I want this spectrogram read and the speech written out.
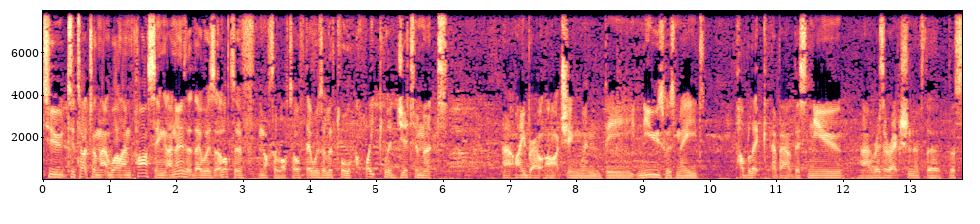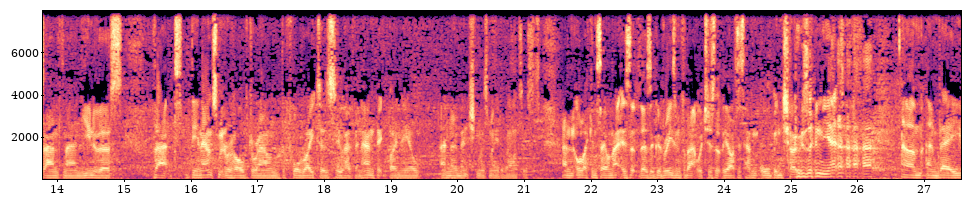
to, to touch on that while I'm passing, I know that there was a lot of, not a lot of, there was a little quite legitimate uh, eyebrow arching when the news was made public about this new uh, resurrection of the, the Sandman universe. That the announcement revolved around the four writers who had been handpicked by Neil, and no mention was made of artists. And all I can say on that is that there's a good reason for that, which is that the artists haven't all been chosen yet. um, and they,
